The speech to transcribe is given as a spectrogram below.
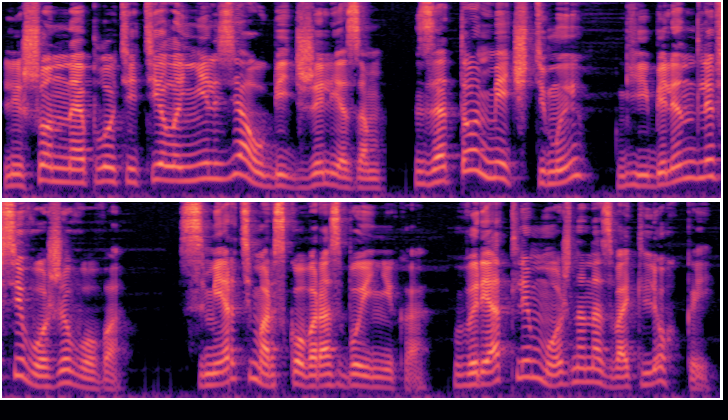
Лишенное плоти тело нельзя убить железом, зато меч тьмы гибелен для всего живого. Смерть морского разбойника вряд ли можно назвать легкой.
